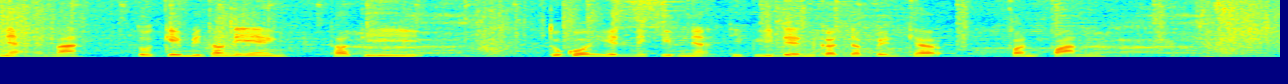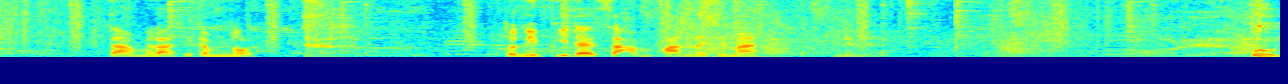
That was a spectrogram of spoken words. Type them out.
เนี่ยเห็นไหมตัวเกมมีเท่านี้เอง เท่าที่ทุกคนเห็นในคลิปเนี่ยที่พี่เด่นก็จะเป็นแค่ฟันฟันตามเวลาที่กำหนด ตัวนี้พี่ได้สามพันแล้วใช่ไหมเนี่ยอือ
